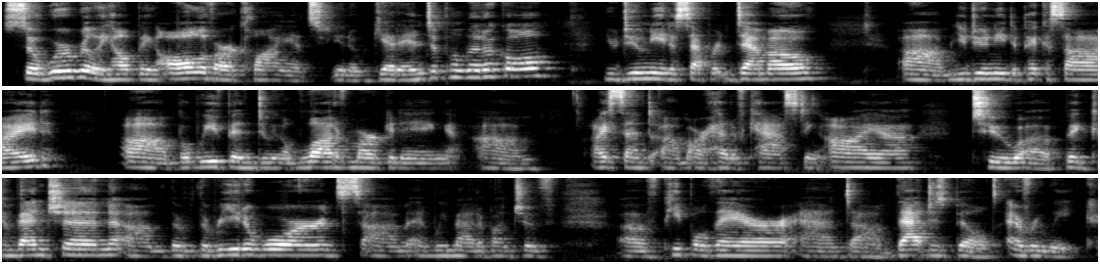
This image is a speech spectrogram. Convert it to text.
so we're really helping all of our clients, you know, get into political. You do need a separate demo. Um, you do need to pick a side. Um, but we've been doing a lot of marketing. Um, I sent um, our head of casting, Aya, to a big convention, um, the the Reed Awards, um, and we met a bunch of of people there, and um, that just built every week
